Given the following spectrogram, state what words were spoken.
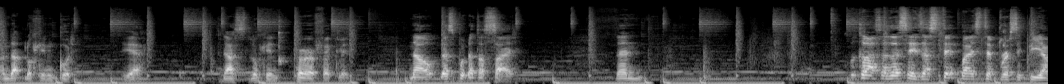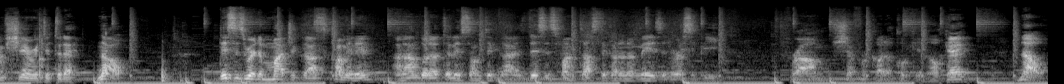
And that looking good yeah. That's looking perfectly. Now let's put that aside. Then because as I say, it's a step-by-step -step recipe I'm sharing with you today. Now, this is where the magic is coming in, and I'm gonna tell you something, guys. This is fantastic and an amazing recipe from Chef Ricardo Cooking. Okay. Now,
